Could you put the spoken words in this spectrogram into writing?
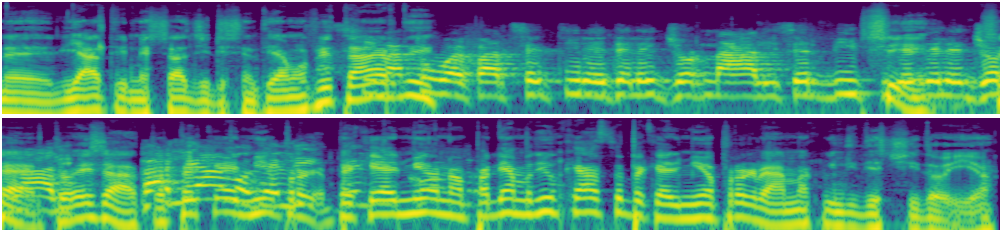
Eh, gli altri messaggi li sentiamo più Sì, ma tardi. tu vuoi far sentire i telegiornali, i servizi dei Sì, telegiornali? certo, esatto, perché, è Parliamo il mio, degli- pro- perché è il mio no, parliamo di un cazzo perché è il mio programma, quindi decido io.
